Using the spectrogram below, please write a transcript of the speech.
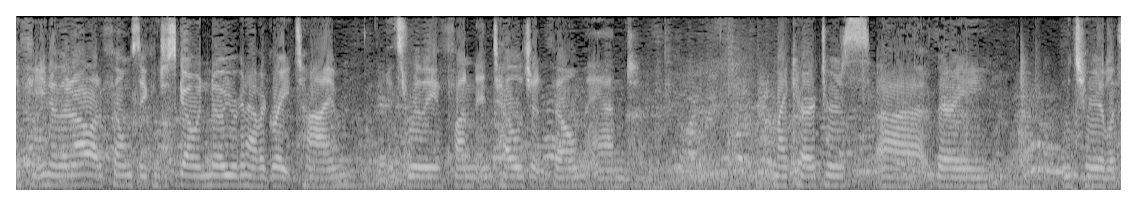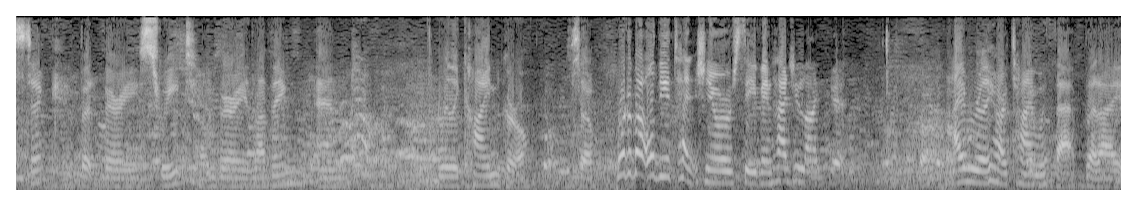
if you know, there are not a lot of films that you can just go and know you're going to have a great time. It's really a fun, intelligent film, and my character's uh, very materialistic, but very sweet and very loving, and kind girl. So What about all the attention you were receiving? How do you like it? I have a really hard time with that, but I,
